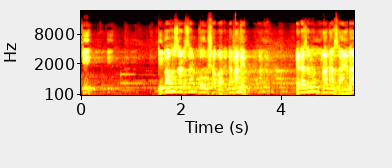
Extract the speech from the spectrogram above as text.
কি? বিবাহ যার যার বউ সবার এটা মানে? এটা যেমন মানা যায় না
